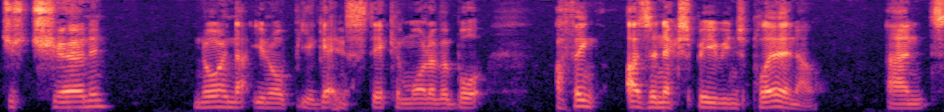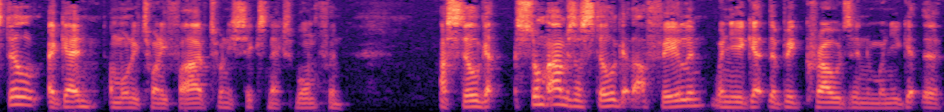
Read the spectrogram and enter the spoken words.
just churning, knowing that you know you're getting yeah. stick and whatever. But I think as an experienced player now, and still, again, I'm only 25, 26 next month. And I still get, sometimes I still get that feeling when you get the big crowds in, and when you get the,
